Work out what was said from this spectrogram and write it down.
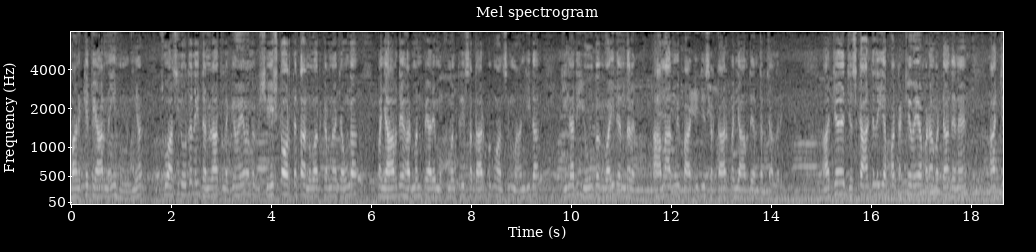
ਬਣ ਕੇ ਤਿਆਰ ਨਹੀਂ ਹੋਣਗੀਆਂ। ਸੋ ਅਸੀਂ ਉਹਦੇ ਲਈ ਦਿਨ ਰਾਤ ਲੱਗੇ ਹੋਏ ਹਾਂ। ਮੈਂ ਵਿਸ਼ੇਸ਼ ਤੌਰ ਤੇ ਧੰਨਵਾਦ ਕਰਨਾ ਚਾਹੂੰਗਾ ਪੰਜਾਬ ਦੇ ਹਰਮਨ ਪਿਆਰੇ ਮੁੱਖ ਮੰਤਰੀ ਸਰਦਾਰ ਭਗਵੰਤ ਸਿੰਘ ਮਾਨ ਜੀ ਦਾ, ਜਿਨ੍ਹਾਂ ਦੀ ਯੋਗ ਅਗਵਾਈ ਦੇ ਅੰਦਰ ਆਮ ਆਦਮੀ ਪਾਰਟੀ ਦੀ ਸਰਕਾਰ ਪੰਜਾਬ ਦੇ ਅੰਦਰ ਚੱਲ ਰਹੀ ਹੈ। ਅੱਜ ਜਿਸ ਕਾਰਜ ਲਈ ਆਪਾਂ ਇਕੱਠੇ ਹੋਏ ਆ ਬੜਾ ਵੱਡਾ ਦਿਨ ਹੈ। ਅੱਜ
